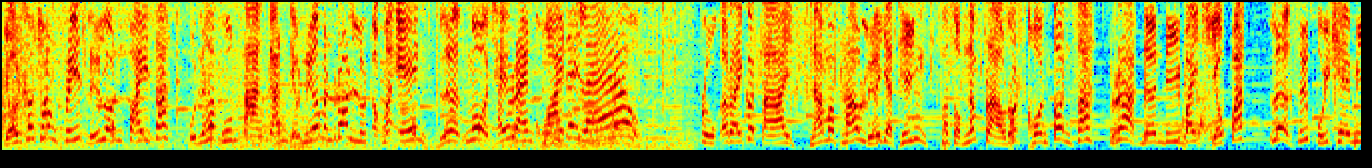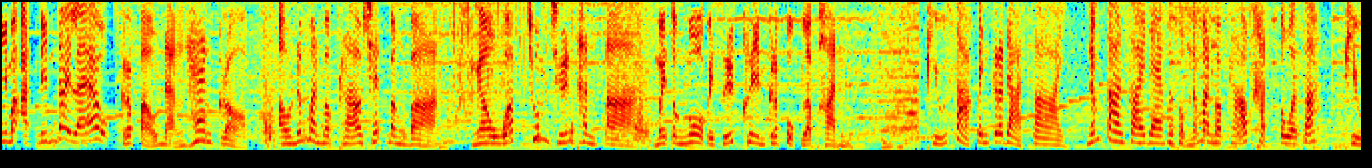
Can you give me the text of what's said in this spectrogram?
โยนเข้าช่องฟรีซหรือลนไฟซะ อุณหภูมิต่างกันเดี๋ยวเนื้อมันร่อนหลุดออกมาเอง เลิกโง่ใช้แรงควายได้แล้ว ปลูกอะไรก็ตาย น้ำมะพร้าวเหลืออย่าทิ้ง ผสมน้ำเปล่ารดโคนต้นซะ รากเดินดีใบเขียวปัด เลิกซื้อปุ๋ยเคมีมาอัดดินได้แล้ว กระเป๋าหนังแห้งกรอบ เอาน้ำมันมะพร้าวเช็ดบางๆ เงาวับชุ่มชื้นทันตา ไม่ต้องโง่ไปซื้อครีมกระปุกละพัน ผิวสากเป็นกระดาษทราย น้ำตาลทรายแดงผสมน้ำมันมะพร้าวขัดตัวซะ ผิว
